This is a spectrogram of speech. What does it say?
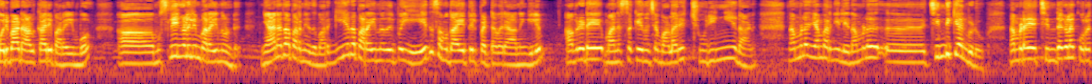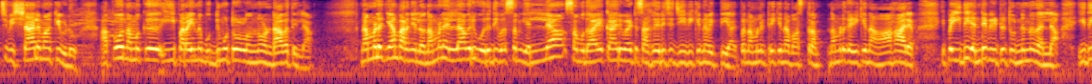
ഒരുപാട് ആൾക്കാർ പറയുമ്പോൾ മുസ്ലിങ്ങളിലും പറയുന്നുണ്ട്. ഞാനതാ പറഞ്ഞത് വർഗീയത പറയുന്നത് ഇപ്പൊ ഏത് സമുദായത്തിൽപ്പെട്ടവരാണെങ്കിലും അവരുടെ മനസ്സൊക്കെ എന്ന് വെച്ചാൽ വളരെ ചുരുങ്ങിയതാണ്. നമ്മൾ ഞാൻ പറഞ്ഞില്ലേ നമ്മൾ ചിന്തിക്കാൻ വിടൂ. നമ്മുടെ ചിന്തകളെ കുറച്ച് വിശാലമാക്കി വിടൂ. അപ്പോൾ നമുക്ക് ഈ പറയുന്ന ബുദ്ധിമുട്ടുകളൊന്നും ഉണ്ടാവത്തില്ല. നമ്മൾ ഞാൻ പറഞ്ഞല്ലോ നമ്മളെല്ലാവരും ഒരു ദിവസം എല്ലാ സമുദായക്കാരുമായിട്ട് സഹകരിച്ച് ജീവിക്കുന്ന വ്യക്തിയാണ് ഇപ്പം നമ്മൾ ഇട്ടിരിക്കുന്ന വസ്ത്രം നമ്മൾ കഴിക്കുന്ന ആഹാരം ഇപ്പം ഇത് എന്റെ വീട്ടിൽ തുന്നുന്നതല്ല. ഇത്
